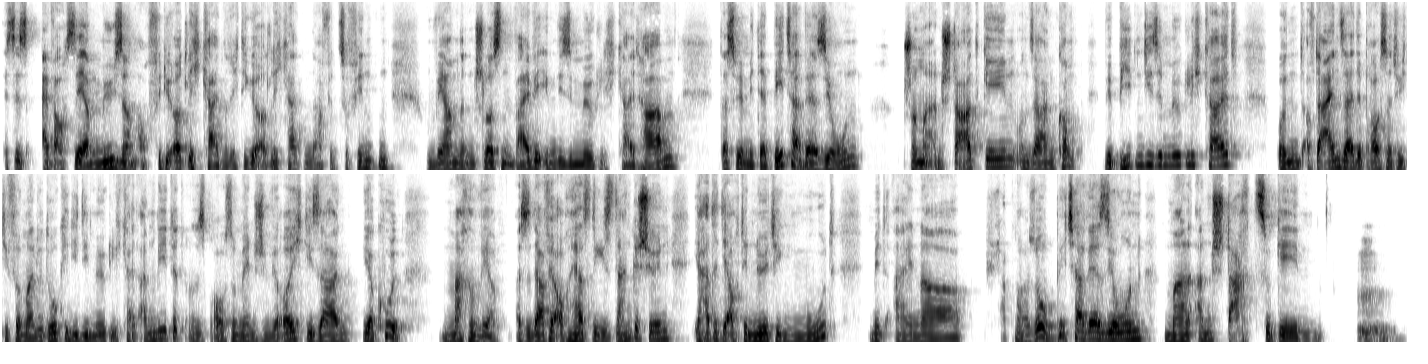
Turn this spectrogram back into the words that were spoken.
es ist einfach auch sehr mühsam, auch für die Örtlichkeiten, richtige Örtlichkeiten dafür zu finden. Und wir haben dann entschlossen, weil wir eben diese Möglichkeit haben, dass wir mit der Beta-Version schon mal an den Start gehen und sagen, komm, wir bieten diese Möglichkeit. Und auf der einen Seite braucht es natürlich die Firma Ludoki, die die Möglichkeit anbietet. Und es braucht so Menschen wie euch, die sagen, ja cool, machen wir. Also dafür auch ein herzliches Dankeschön. Ihr hattet ja auch den nötigen Mut, mit einer, ich sag mal so, Beta-Version mal an den Start zu gehen. Mhm.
